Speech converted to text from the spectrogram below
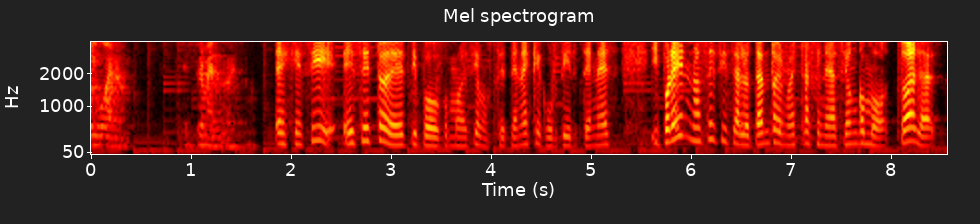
y bueno, es tremendo eso. Es que sí, es esto de tipo, como decíamos, te tenés que curtir, tenés... Y por ahí no sé si lo tanto de nuestra generación como todas las,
